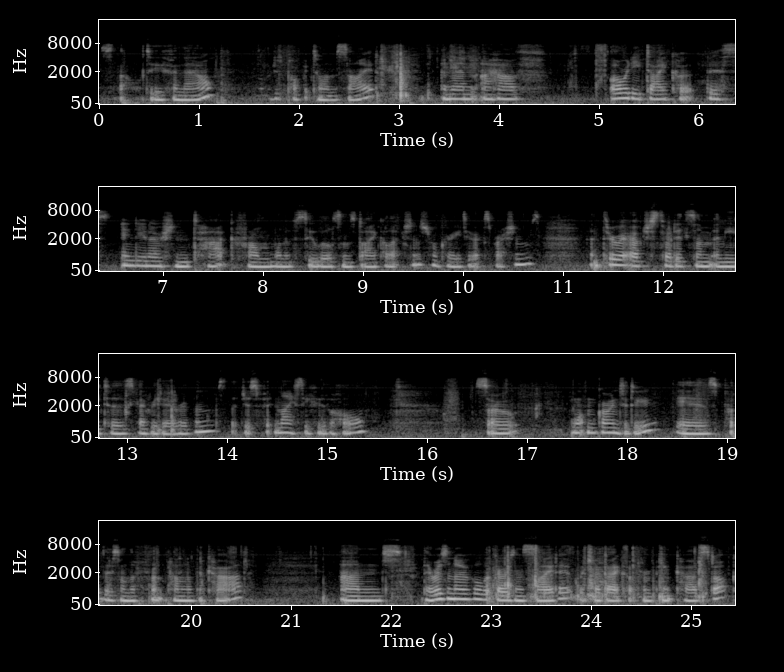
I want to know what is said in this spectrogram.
So that will do for now. I'll just pop it to one side. And then I have already die cut this Indian Ocean tack from one of Sue Wilson's die collections from Creative Expressions. And through it I've just threaded some Anita's Everyday Ribbons that just fit nicely through the hole. So what I'm going to do is put this on the front panel of the card and there is an oval that goes inside it which I die cut from pink cardstock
